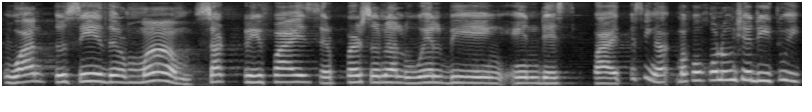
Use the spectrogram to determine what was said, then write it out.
want to see their mom sacrifice her personal well-being in this fight. Kasi nga, makukulong siya dito eh.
